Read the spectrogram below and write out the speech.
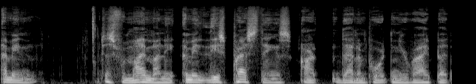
I mean, just for my money, I mean, these press things aren't that important. You're right, but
